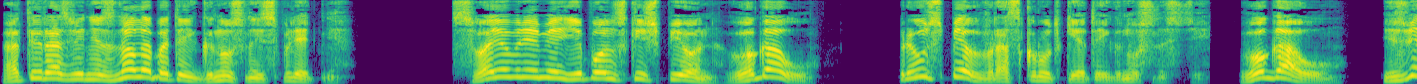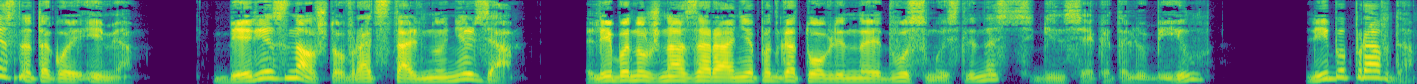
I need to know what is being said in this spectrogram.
«А ты разве не знал об этой гнусной сплетне?» В свое время японский шпион Вогау преуспел в раскрутке этой гнусности. Вогау, известно такое имя? Берия знал, что врать Сталину нельзя, либо нужна заранее подготовленная двусмысленность, генсек это любил, либо правда.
